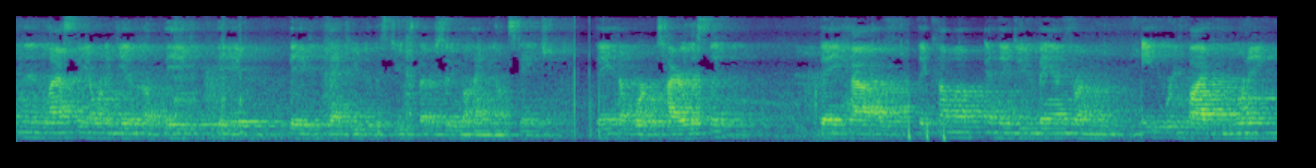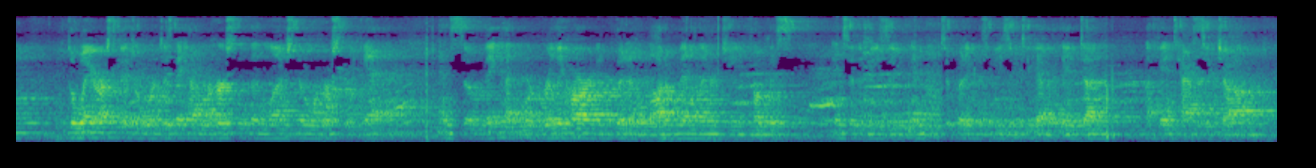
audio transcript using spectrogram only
And then lastly, I want to give a big, big, big thank you to the students that are sitting behind me on stage. They have worked tirelessly. They have they come up and they do band from 8:45 in the morning. The way our schedule worked is they have rehearsal, then lunch, then rehearsal again. And so they had to work really hard and put in a lot of mental energy and focus into the music and to putting this music together. They've done a fantastic job.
